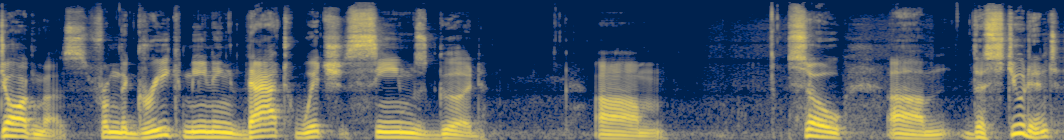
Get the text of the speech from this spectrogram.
dogmas from the Greek meaning that which seems good. Um, so um, the student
